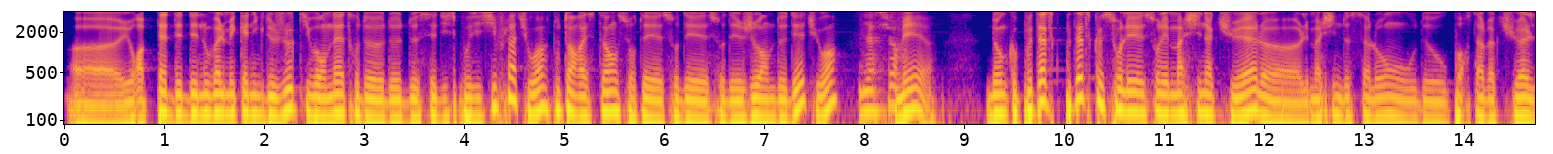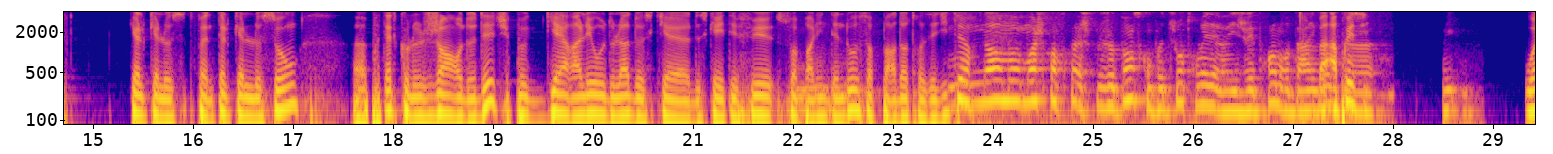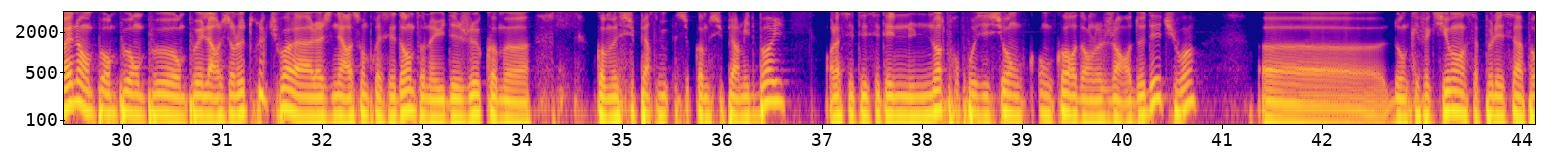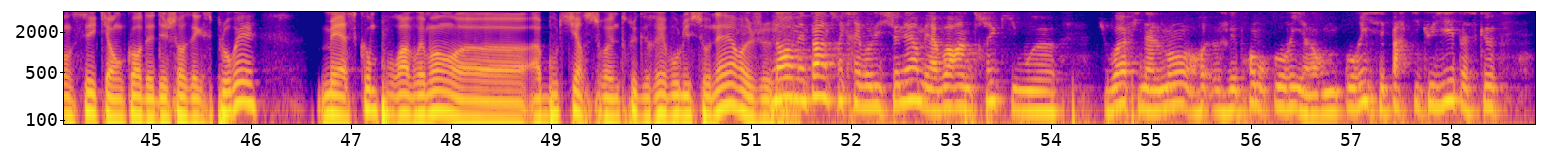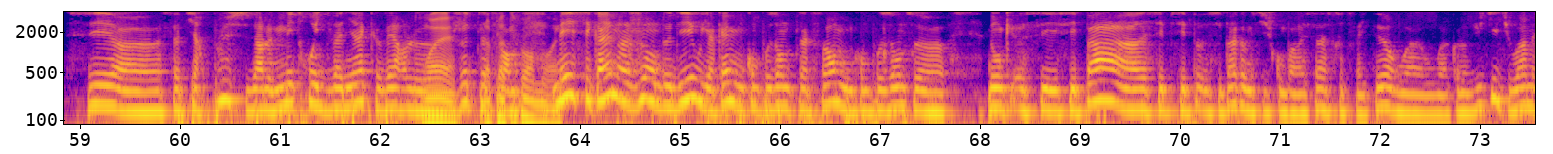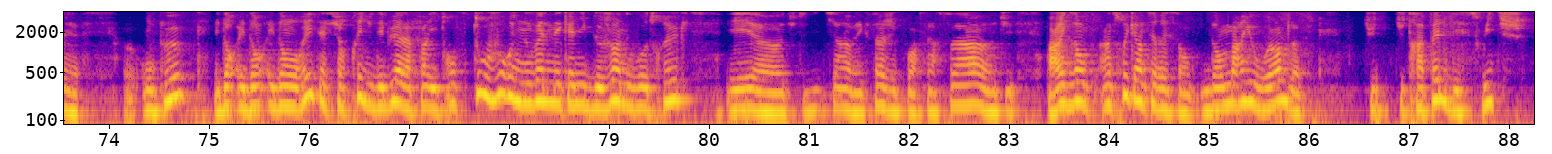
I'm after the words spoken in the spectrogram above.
Euh, il y aura peut-être des, nouvelles mécaniques de jeu qui vont naître de, de, ces dispositifs-là, tu vois, tout en restant sur des, sur, des, sur des jeux en 2D, tu vois. Bien sûr. Mais donc peut-être peut-être que sur les, sur les machines actuelles, euh, les machines de salon ou, de, ou portables actuelles, telles qu'elles le sont, euh, peut-être que le genre 2D, tu peux guère aller au-delà de, ce qui a, de ce qui a été fait soit par Nintendo, soit par d'autres éditeurs. Non, moi, moi, je pense pas. Je, pense qu'on peut toujours trouver. Euh, je vais prendre par bah, exemple. après, Ouais, non, on peut, on peut, on peut, on peut élargir le truc. Tu vois, la, la génération précédente, on a eu des jeux comme, comme Super, comme Super Meat Boy voilà, c'était c'était une autre proposition encore dans le genre 2D, tu vois. Euh, donc effectivement, ça peut laisser à penser qu'il y a encore des, choses à explorer. Mais est-ce qu'on pourra vraiment euh, aboutir sur un truc révolutionnaire? Je... Non, mais pas un truc révolutionnaire, mais avoir un truc où, euh, tu vois, finalement, je vais prendre Ori. Alors Ori, c'est particulier parce que c'est euh, ça tire plus vers le Metroidvania que vers le jeu de plateforme. Mais c'est quand même un jeu en 2D où il y a quand même une composante plateforme, une composante. Donc c'est pas c'est pas comme si je comparais ça à Street Fighter ou à, Call of Duty, tu vois, mais on peut. Et dans, et dans, et dans Ori, tu es surpris du début à la fin. Ils trouvent toujours une nouvelle mécanique de jeu, un nouveau truc. Et tu te dis, tiens, avec ça, je vais pouvoir faire ça. Tu... Par exemple, un truc intéressant. Dans Mario World, tu, tu te rappelles des Switch?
